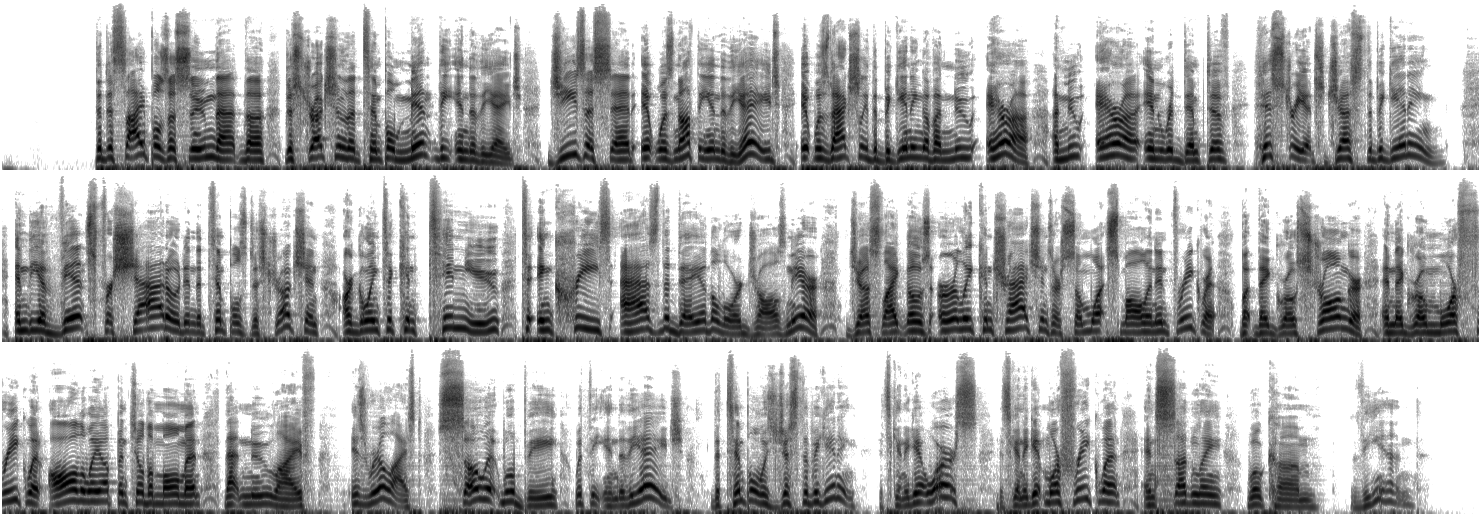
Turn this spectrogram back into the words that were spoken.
The disciples assumed that the destruction of the temple meant the end of the age. Jesus said it was not the end of the age, it was actually the beginning of a new era, a new era in redemptive history. It's just the beginning. And the events foreshadowed in the temple's destruction are going to continue to increase as the day of the Lord draws near. Just like those early contractions are somewhat small and infrequent, but they grow stronger and they grow more frequent all the way up until the moment that new life is realized. So it will be with the end of the age. The temple was just the beginning. It's going to get worse, it's going to get more frequent, and suddenly will come the end.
